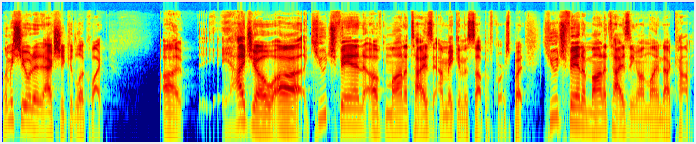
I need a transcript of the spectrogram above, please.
Let me show you what it actually could look like. Uh, hi Joe. Uh, huge fan of monetizing. I'm making this up, of course, but huge fan of monetizingonline.com.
